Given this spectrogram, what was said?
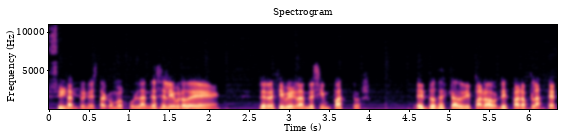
Sí. Tanto en esta como en Jutlandia se libró de, de recibir grandes impactos. Entonces, claro, disparó, disparó a placer.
